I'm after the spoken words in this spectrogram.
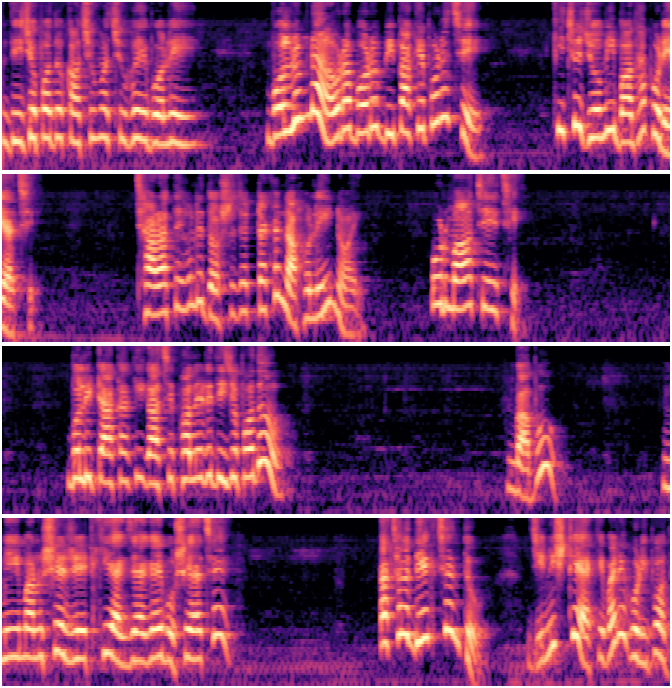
দ্বিজপদ কাঁচুমাচু হয়ে বলে, বললুম না, ওরা বড় বিপাকে পড়েছে। কিছু জমি বাঁধা পড়ে আছে। ছাড়াতে হলে দশ হাজার টাকা না হলেই নয়। ওর মা চেয়েছে। বলি, টাকা কি গাছে ফলের দ্বিজপদ? বাবু, মেয়ে মানুষের রেট কি এক জায়গায় বসে আছে? তাছাড়া দেখছেন তো, জিনিসটি একেবারে হরিপদ।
